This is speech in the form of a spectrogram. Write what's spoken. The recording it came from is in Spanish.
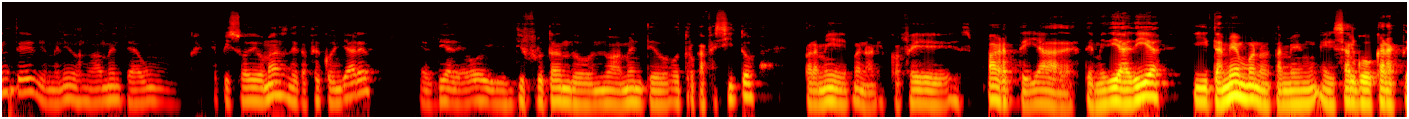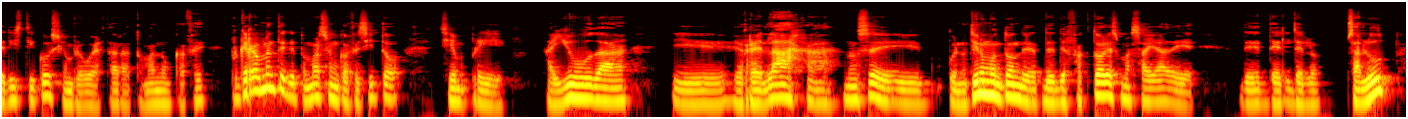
gente? Bienvenidos nuevamente a un episodio más de Café con Jared. El día de hoy disfrutando nuevamente otro cafecito. Para mí, bueno, el café es parte ya de, mi día a día y también, bueno, también es algo característico. Siempre voy a estar tomando un café porque realmente que tomarse un cafecito siempre ayuda, y relaja, no sé, bueno, tiene un montón de, factores más allá de, de salud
